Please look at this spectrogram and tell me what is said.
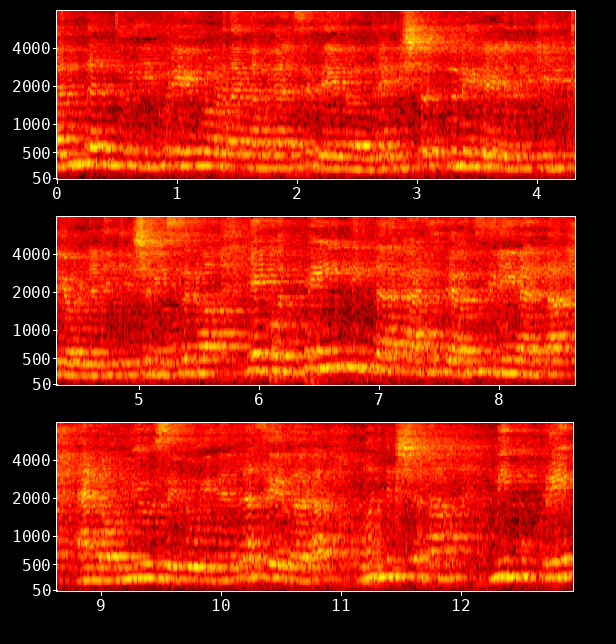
ಒಂದಂತೂ ಈ ಫ್ರೇಮ್ ನೋಡಿದಾಗ ನಮಗೆ ಅನ್ಸಿದ್ದು ಏನು ಅಂದ್ರೆ, ಇಷ್ಟೊತ್ತು ನೀವು ಹೇಳಿದ್ರಿ ಕಿರಿಟಿ ಅವ್ರ ಡೆಡಿಕೇಶನ್ ಈ ಸಿನಿಮಾ. ಹೇಗೆ ಒಂದು ಪೇಂಟಿಂಗ್ ತರ ಕಾಣಿಸುತ್ತೆ ಒಂದು ಸ್ಕ್ರೀನ್ ಅಂತ ಅಂಡ್ ಅವ್ರ ಮ್ಯೂಸಿಕ್ ಇದೆಲ್ಲ ಸೇರಿದಾಗ ಒಂದು ಕ್ಷಣ ನೀವು ಪ್ರೇಮ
